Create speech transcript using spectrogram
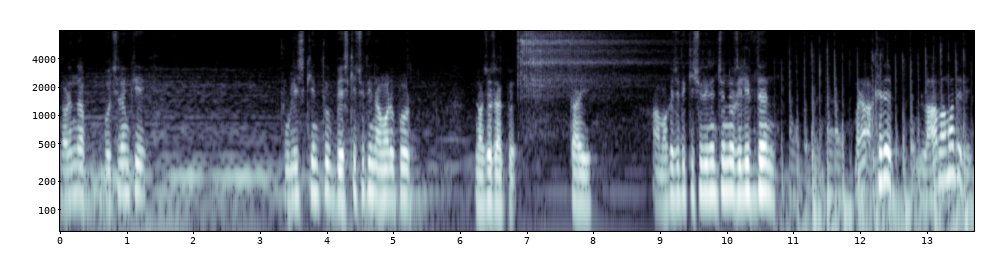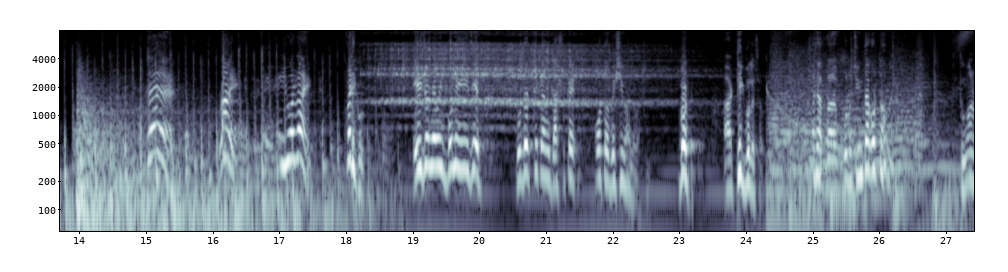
নরেন্দা বলছিলাম কি পুলিশ কিন্তু বেশ কিছুদিন আমার উপর নজর রাখবে। তাই আমাকে যদি কিছুদিনের জন্য রিলিফ দেন মানে আখেরে লাভ আমাদেরই। Right you are right very good এই জন্য আমি বলি যে তোদের থেকে আমি দাশুকে কত বেশি ভালোবাসি। গুড ঠিক বলেছ। আচ্ছা কোনো চিন্তা করতে হবে না। তোমার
